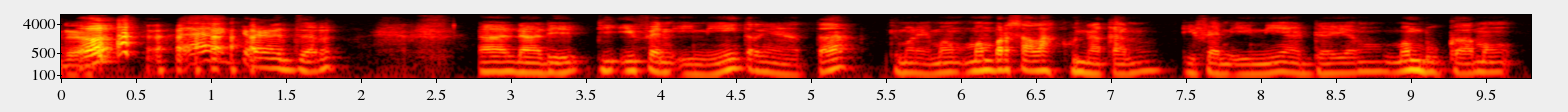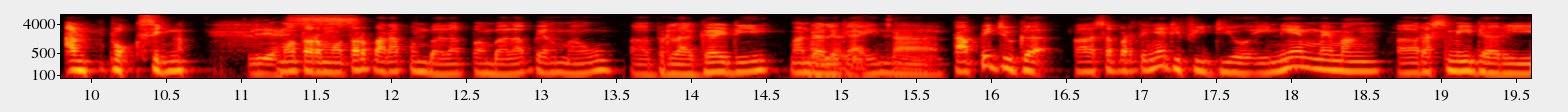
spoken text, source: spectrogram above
ada. Keren ajar. Eh, Nah di di event ini ternyata gimana ya mem- mempersalahgunakan event ini ada yang membuka mengunboxing Yes. motor-motor para pembalap-pembalap yang mau uh, berlaga di Mandalika, Mandalika. ini. Tapi juga uh, sepertinya di video ini memang uh, resmi dari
